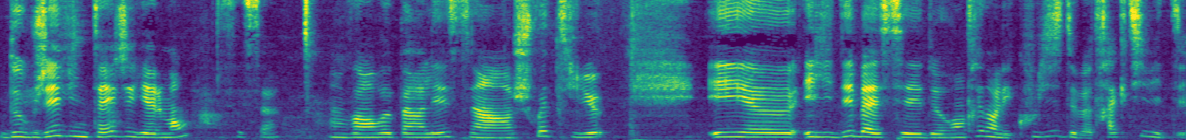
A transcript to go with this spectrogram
d'objets vintage également. C'est ça. On va en reparler. C'est un chouette lieu. Et, euh, et l'idée, bah, c'est de rentrer dans les coulisses de votre activité.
